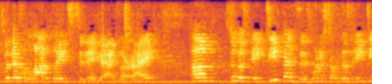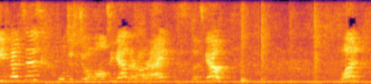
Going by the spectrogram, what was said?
but there's a lot of legs today, guys, all right? Um, so those eight defenses, we're going to start with those eight defenses. We'll just do them all together, all right? Let's go. One,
